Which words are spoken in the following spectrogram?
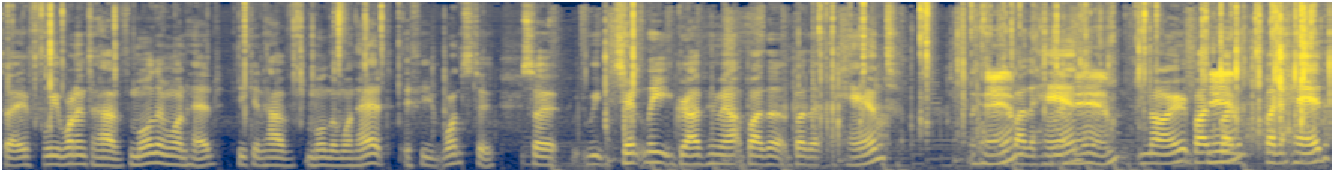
So if we want him to have more than one head, he can have more than one head if he wants to. So we gently grab him out by the by the hand. The ham? By the hand. The ham? No, by, ham? by, the, by the head.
